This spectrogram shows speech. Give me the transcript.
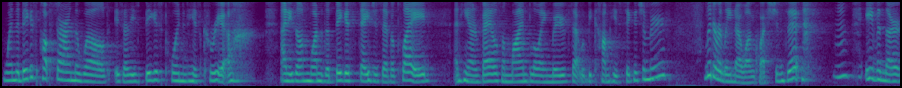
When the biggest pop star in the world is at his biggest point in his career, and he's on one of the biggest stages ever played, and he unveils a mind blowing move that would become his signature move, literally no one questions it, mm. even though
